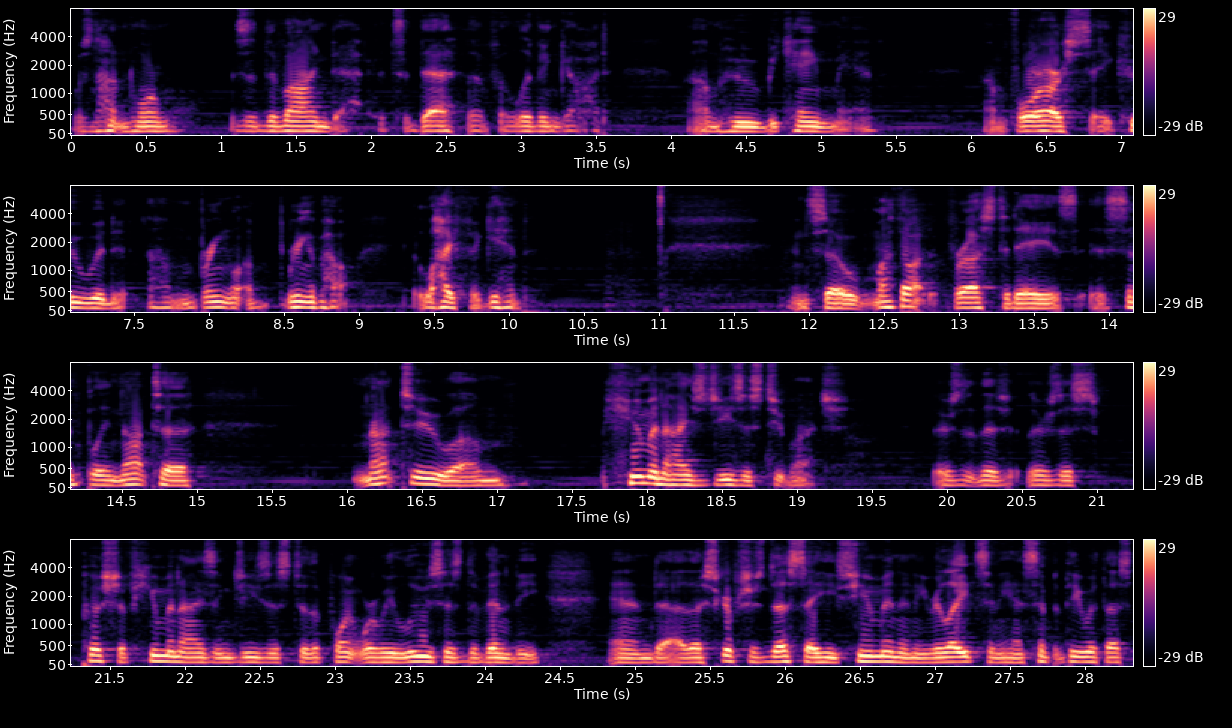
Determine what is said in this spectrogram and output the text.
was not normal. It's a divine death. It's a death of a living God um, who became man um, for our sake, who would um, bring bring about life again. And so my thought for us today is, is simply not to not to um, humanize Jesus too much. There's, there's there's this push of humanizing Jesus to the point where we lose his divinity. And uh, the scriptures does say he's human and he relates and he has sympathy with us,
